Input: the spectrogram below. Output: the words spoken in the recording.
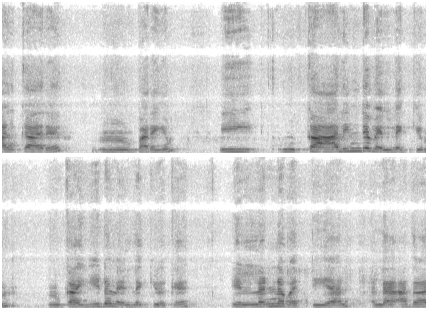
ആൾക്കാർ പറയും ഈ കാലിന്റെ വെള്ളയ്ക്കും കൈയുടെ വെള്ളയ്ക്കും ഒക്കെ എള്ളെണ്ണ പറ്റിയാൽ അല്ല അഥവാ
